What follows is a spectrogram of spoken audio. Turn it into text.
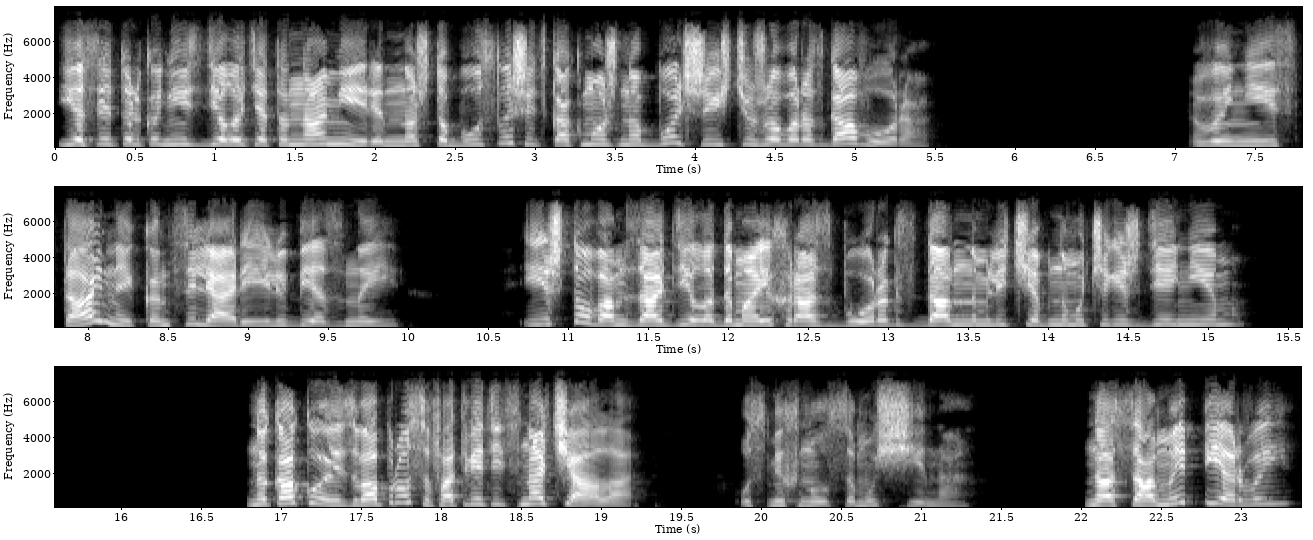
Если только не сделать это намеренно, чтобы услышать как можно больше из чужого разговора. Вы не из тайной канцелярии, любезный, и что вам за дело до моих разборок с данным лечебным учреждением? На какой из вопросов ответить сначала? усмехнулся мужчина. На самый первый.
